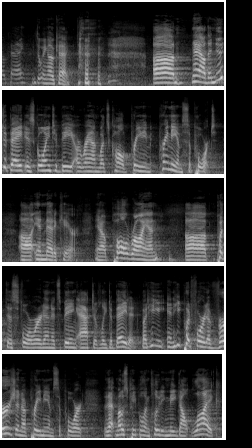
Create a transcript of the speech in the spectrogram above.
Okay, doing okay. um, now, the new debate is going to be around what's called premium, premium support uh, in Medicare. You know, Paul Ryan uh, put this forward, and it's being actively debated. But he and he put forward a version of premium support that most people, including me, don't like.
